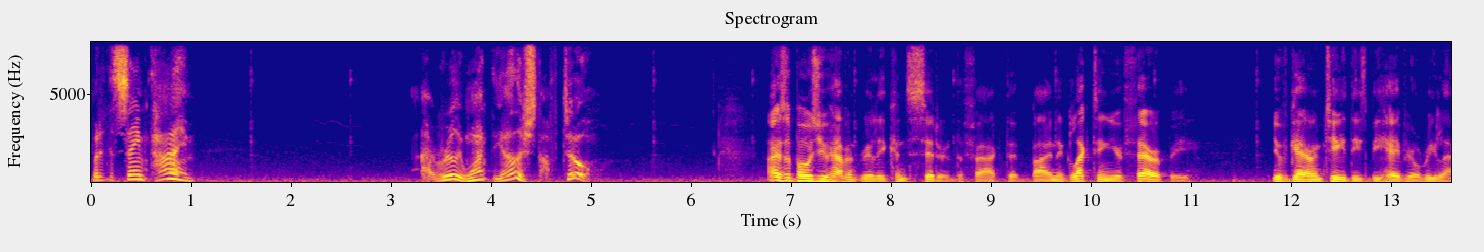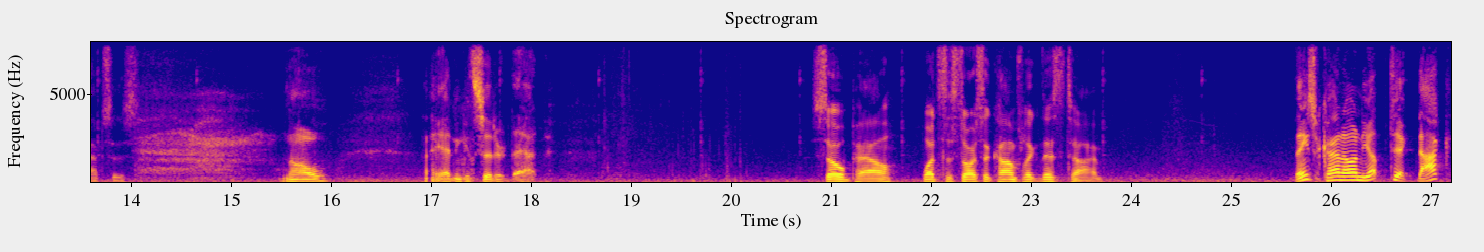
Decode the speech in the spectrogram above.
But at the same time, I really want the other stuff too. I suppose you haven't really considered the fact that by neglecting your therapy, you've guaranteed these behavioral relapses. No, I hadn't considered that. So, pal, what's the source of conflict this time? Things are kind of on the uptick, Doc.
